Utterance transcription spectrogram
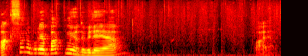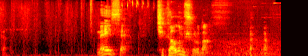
Baksana buraya bakmıyordu bile ya. Vay arkadaş. Neyse. Çıkalım şuradan.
